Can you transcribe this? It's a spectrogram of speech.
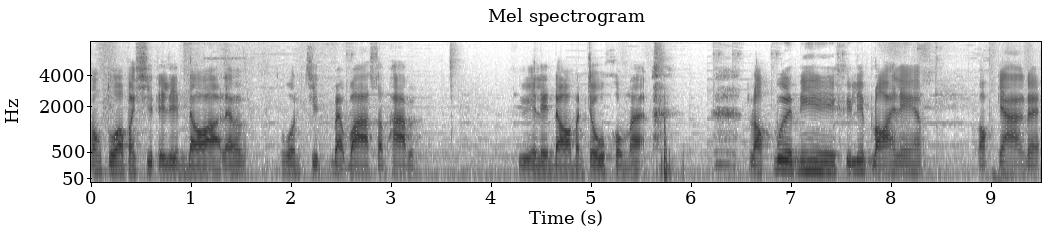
ต้องตัวประชิดเอเลนดอร์แล้วทุกคนคิดแบบว่าสภาพแบบ คือเอเลนดอร์มันจู๊ผมอะล็อกวืดนี่คือเรียบร้อยเลยครับ ล็อกยากด้วย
